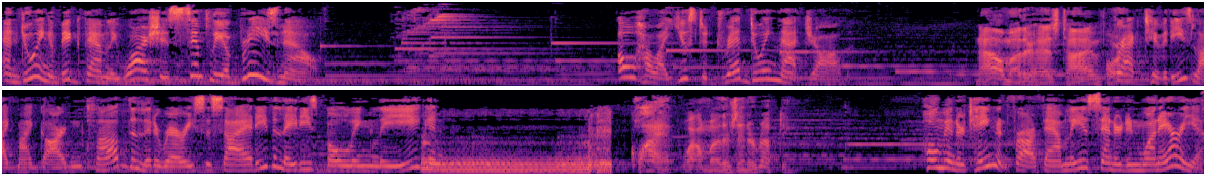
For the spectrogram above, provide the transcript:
And doing a big family wash is simply a breeze now. Oh, how I used to dread doing that job. Now Mother has time for, For activities like my garden club, the literary society, the ladies bowling league, and quiet while Mother's interrupting. Home entertainment for our family is centered in one area.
